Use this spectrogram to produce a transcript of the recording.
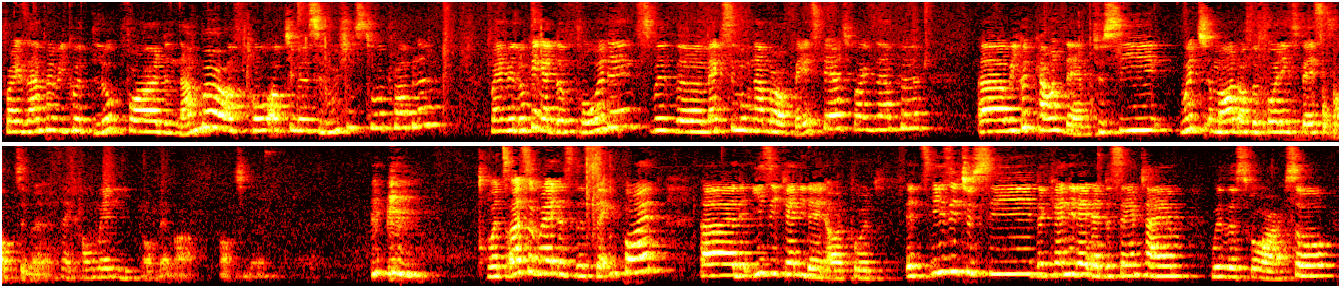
For example, we could look for the number of co-optimal solutions to a problem. When we're looking at the foldings with the maximum number of base pairs, for example, uh, we could count them to see which amount of the folding space is optimal, like how many of them are optimal. What's also great is the second point, uh, the easy candidate output. It's easy to see the candidate at the same time with the score. So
